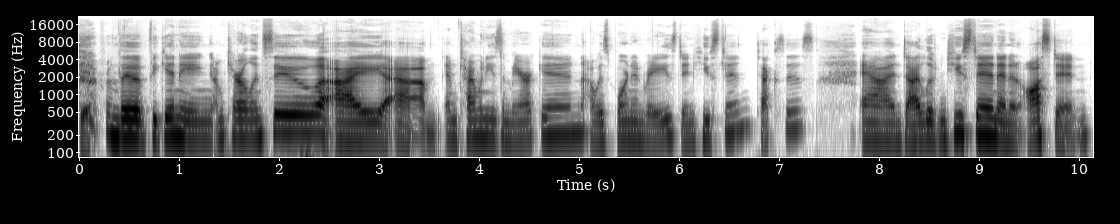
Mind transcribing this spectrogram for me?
Yeah. from the beginning, I'm Carolyn Su. I um, am Taiwanese American. I was born and raised in Houston, Texas, and I lived in Houston and in Austin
